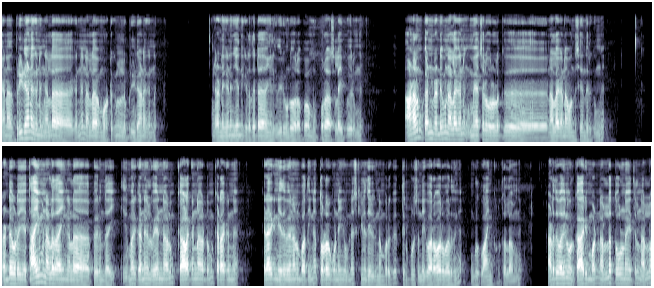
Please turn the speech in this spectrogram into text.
ஏன்னா அது ப்ரீடான கண்ணுங்க. நல்ல கன்று நல்ல முரட்டுக்கு நல்ல ப்ரீடான கன்று ரெண்டு கண்ணு சேர்ந்து கிட்டத்தட்ட அவங்களுக்கு வீடு கொண்டு வரப்போ முப்பது ரூபா சிலை போயிருங்க. ஆனாலும் கண் ரெண்டுமே நல்ல கன்று மேய்ச்சல் ஓரளவுக்கு நல்ல கண்ணாக வந்து சேர்ந்துருக்குங்க. ரெண்டோடைய தாயும் நல்ல தாய்ங்க நல்ல பெருந்தாய். இது மாதிரி கண்ணுகள் வேணுனாலும் காலக்கண்ணாகட்டும் கிடாக்கண்ணு கிடாரிக்கண்ணு எது வேணாலும் பார்த்தீங்கன்னா தொடர்பு பண்ணிங்க அப்படின்னா ஸ்கிரீன் தெரிவிக்கும் நம்பருக்கு திருப்பூர் சந்தைக்கு வர வாரம் வருதுங்க. உங்களுக்கு வாங்கி கொடுத்துடலாமுங்க. அடுத்து பார்த்தீங்கன்னா ஒரு காரி மாடு நல்ல தோல் நயத்தில் நல்ல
